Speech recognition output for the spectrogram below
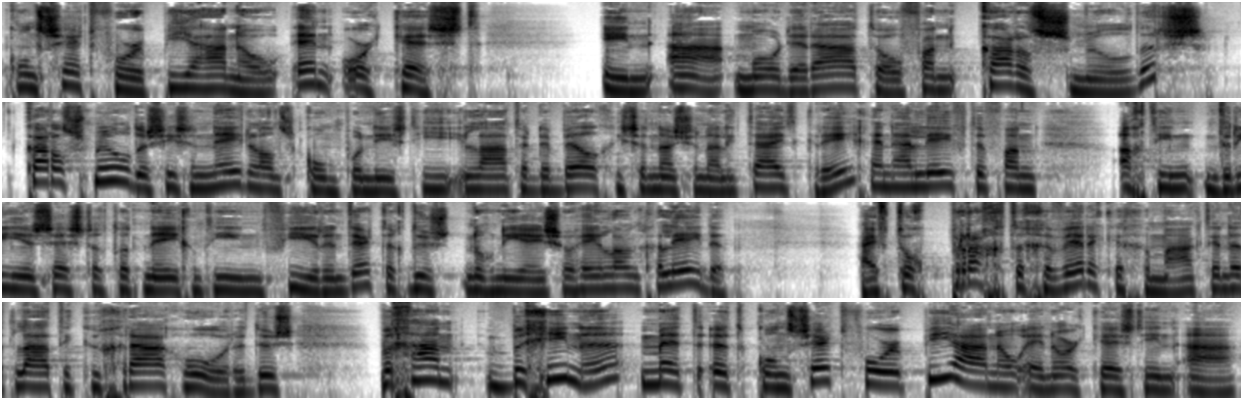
concert voor piano en orkest in A. Moderato van Karl Smulders. Karl Smulders is een Nederlands componist die later de Belgische nationaliteit kreeg. En hij leefde van 1863 tot 1934, dus nog niet eens zo heel lang geleden. Hij heeft toch prachtige werken gemaakt en dat laat ik u graag horen. Dus we gaan beginnen met het concert voor piano en orkest in A.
